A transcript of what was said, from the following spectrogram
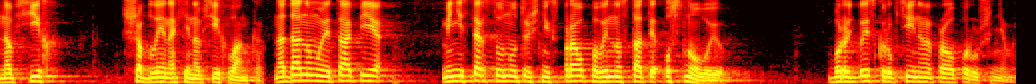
на всіх шаблинах і на всіх ланках. На даному етапі Міністерство внутрішніх справ повинно стати основою боротьби з корупційними правопорушеннями.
